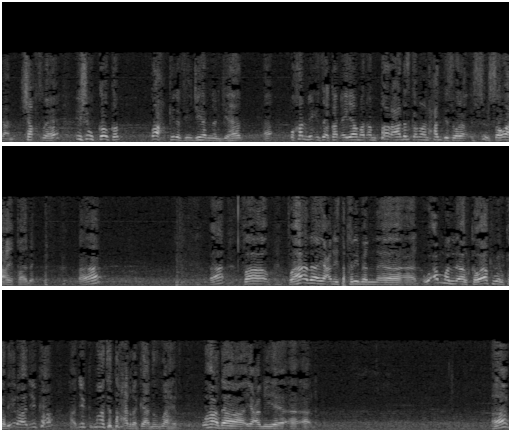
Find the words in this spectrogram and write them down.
يعني شخص يشوف كوكب طاح كذا في جهة من الجهات ها وخلي إذا كان أيام الأمطار عاد كمان نحدث ولا صواعق هذا. ها؟ ها؟ فهذا يعني تقريبا آه، وأما الكواكب الكبيرة هذيك هذيك ما تتحرك يعني الظاهر. وهذا يعني آه، آه، ها؟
